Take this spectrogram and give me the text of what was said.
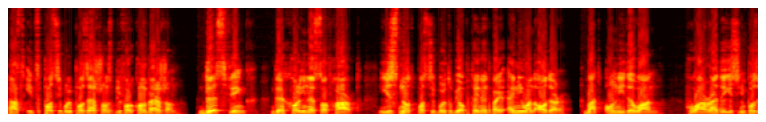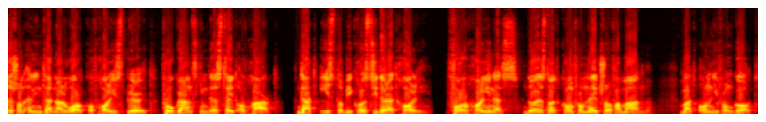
as its possible possessions before conversion. This thing, the holiness of heart, is not possible to be obtained by anyone other, but only the one who already is in possession an internal work of Holy Spirit, who grants him the state of heart that is to be considered holy. For holiness does not come from nature of a man, but only from God,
